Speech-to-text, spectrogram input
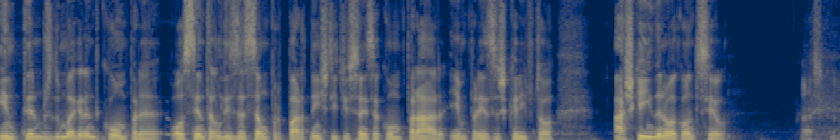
em termos de uma grande compra ou centralização por parte de instituições a comprar empresas cripto, acho que ainda não aconteceu. Acho que não.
